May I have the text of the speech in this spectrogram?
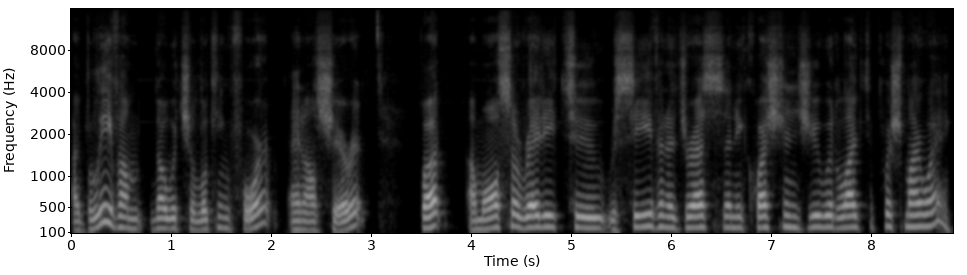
I believe I know what you're looking for, and I'll share it. But I'm also ready to receive and address any questions you would like to push my way.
